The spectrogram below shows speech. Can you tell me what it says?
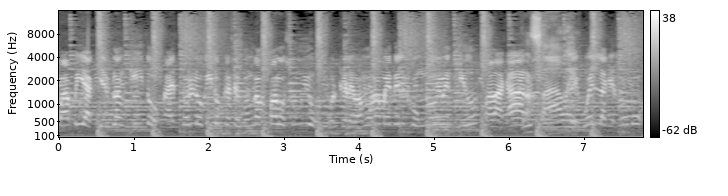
papi, aquí el blanquito, a estos loquitos que se pongan para lo suyo, porque le vamos a meter con uno de 22 para la cara. Recuerda que somos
